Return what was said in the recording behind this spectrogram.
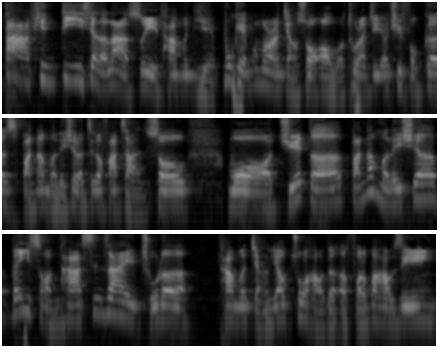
大片地下的啦，所以他们也不可以贸贸然讲说哦，我突然间要去 focus 搬到马雷西的这个发展。So，我觉得搬到马雷西，based on 它现在除了他们讲要做好的 affordable housing，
